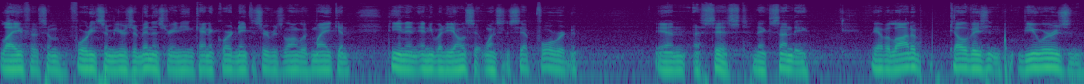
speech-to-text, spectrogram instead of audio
life of some 40 some years of ministry and he can kind of coordinate the service along with Mike and Tina and anybody else that wants to step forward and assist next Sunday. We have a lot of television viewers and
